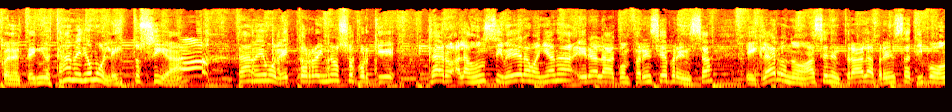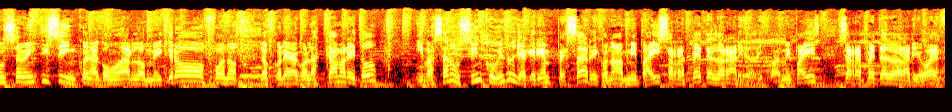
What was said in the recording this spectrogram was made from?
con el técnico. Estaba medio molesto, sí, ¿ah? Estaba medio molesto, Reynoso, porque, claro, a las once y media de la mañana era la conferencia de prensa. Y claro, nos hacen entrar a la prensa tipo 11.25 en acomodar los micrófonos, los colegas con las cámaras y todo. Y pasaron cinco minutos y ya quería empezar. Dijo, no, en mi país se respeta el horario. Dijo, en mi país se respeta el horario. Bueno,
